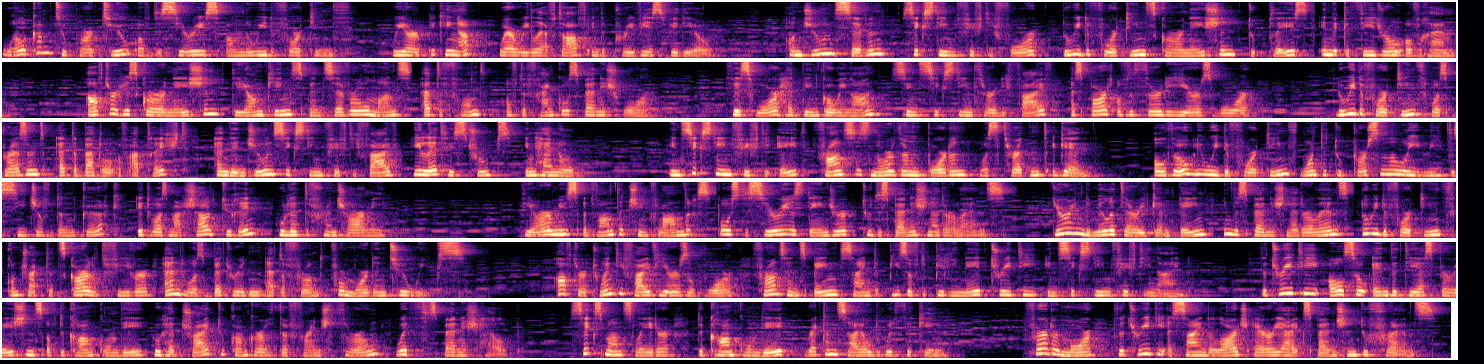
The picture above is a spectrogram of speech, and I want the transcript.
Welcome to part 2 of the series on Louis XIV. We are picking up where we left off in the previous video. On June 7, 1654, Louis XIV's coronation took place in the Cathedral of Reims. After his coronation, the young king spent several months at the front of the Franco Spanish War. This war had been going on since 1635 as part of the Thirty Years' War. Louis XIV was present at the Battle of Utrecht and in June 1655 he led his troops in Hainaut. In 1658, France's northern border was threatened again. Although Louis XIV wanted to personally lead the siege of Dunkirk, it was Marshal Turenne who led the French army. The army's advantage in Flanders posed a serious danger to the Spanish Netherlands. During the military campaign in the Spanish Netherlands, Louis XIV contracted scarlet fever and was bedridden at the front for more than two weeks. After 25 years of war, France and Spain signed the Peace of the Pyrenees Treaty in 1659. The treaty also ended the aspirations of the Grand Condé, who had tried to conquer the French throne with Spanish help. Six months later, the Grand Condé reconciled with the king. Furthermore, the treaty assigned a large area expansion to France.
